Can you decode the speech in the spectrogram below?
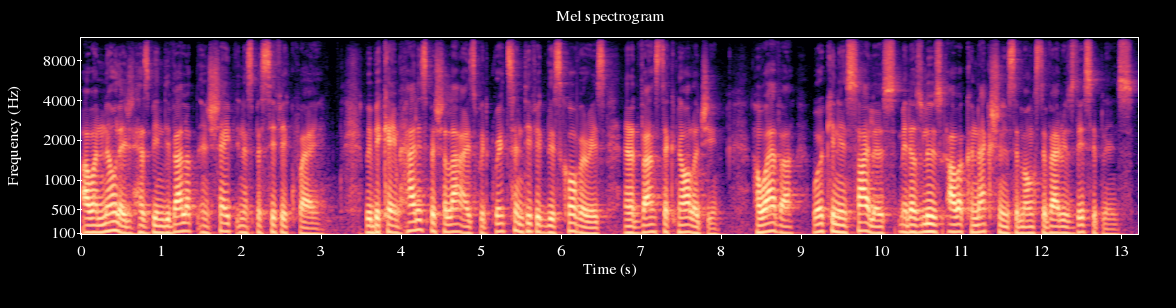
our knowledge has been developed and shaped in a specific way. We became highly specialized with great scientific discoveries and advanced technology, However, working in silos made us lose our connections amongst the various disciplines.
